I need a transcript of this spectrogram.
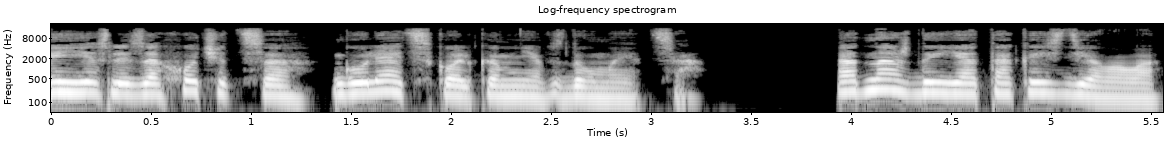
и если захочется, гулять сколько мне вздумается. Однажды я так и сделала.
